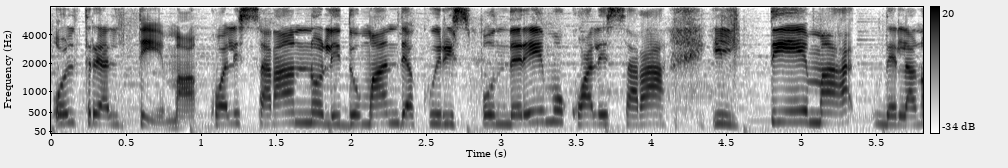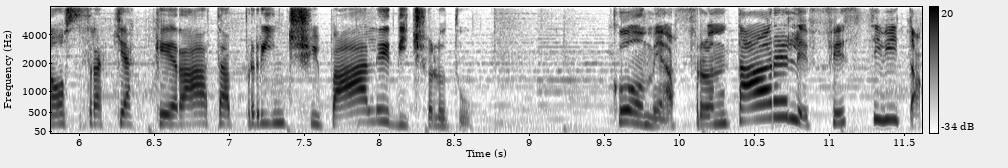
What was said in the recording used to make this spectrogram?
oltre al tema? Quali saranno le domande a cui risponderemo? Quale sarà il tema della nostra chiacchierata principale? Dicelo tu. Come affrontare le festività?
